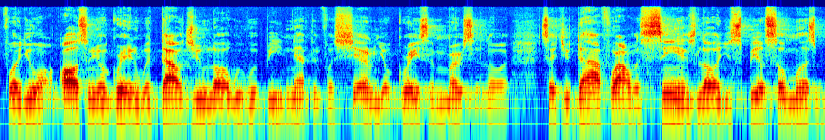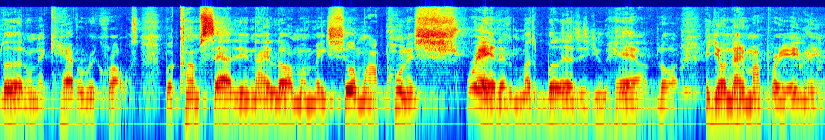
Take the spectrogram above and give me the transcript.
For you are awesome, you're great. And without you, Lord, we would be nothing for sharing your grace and mercy, Lord. Said you died for our sins, Lord. You spilled so much blood on the Calvary cross. But come Saturday night, Lord, I'm going to make sure my opponent shred as much blood as you have, Lord. In your name, I pray. Amen.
